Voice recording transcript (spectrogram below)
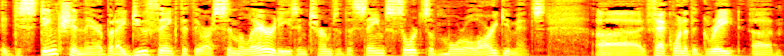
a distinction there, but I do think that there are similarities in terms of the same sorts of moral arguments. Uh, in fact, one of the great um,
